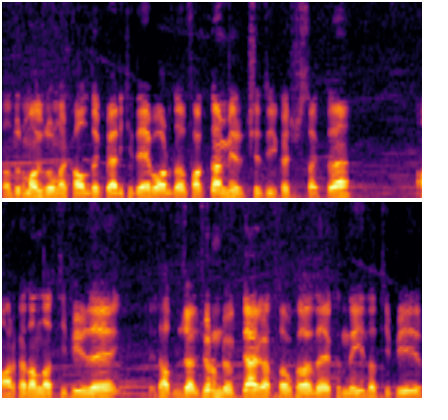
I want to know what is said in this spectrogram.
Da durmak zorunda kaldık belki de. Bu arada ufaktan bir çizgiyi kaçırsak da arkadan Latifi de Hatta düzeltiyorum Lökler hatta o kadar da yakın değil. Latifi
